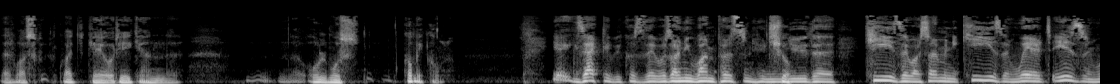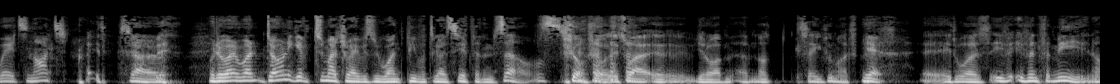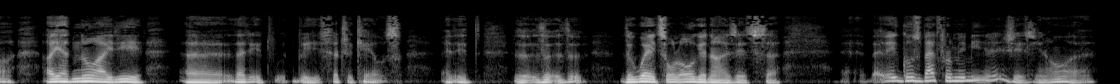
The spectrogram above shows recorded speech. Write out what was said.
that was quite chaotic and uh, almost comical. Yeah, exactly, because there was only one person who Sure. knew the keys. There were so many keys and where it is and where it's not. Right. So we don't want, don't want to give too much away because we want people to go see it for themselves. Sure, sure. That's why uh, you know I'm, I'm not saying too much. But Yes. it was even for me. You know, I had no idea uh, that it would be such a chaos. And it the the the, the way it's all organized. It's uh, it goes back from the Middle Ages. You know. Uh,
